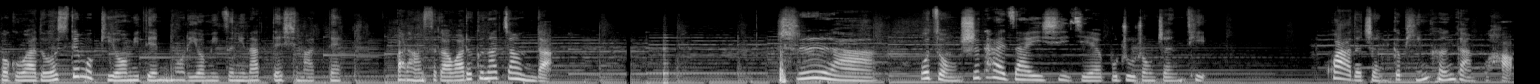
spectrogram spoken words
僕はどうしても気を見て森を水になってしまってバランスが悪くなっちゃうんだ。是啊，我总是太在意细节，不注重整体，画的整个平衡感不好。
